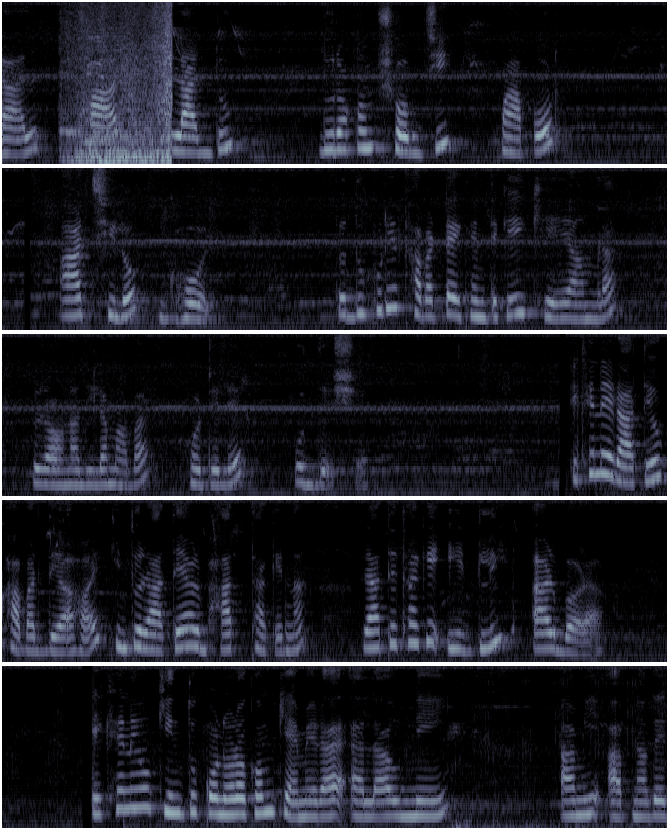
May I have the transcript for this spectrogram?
ডাল, ভাত, লাড্ডু দু রকম সবজি, পাঁপড়, আর ছিল ঘোল। তো দুপুরের খাবারটা এখান থেকেই খেয়ে আমরা রওনা দিলাম আবার হোটেলের উদ্দেশ্যে। এখানে রাতেও খাবার দেওয়া হয়, কিন্তু রাতে আর ভাত থাকে না। রাতে থাকে ইডলি আর বড়া। এখানেও কিন্তু কোনো রকম ক্যামেরা অ্যালাউ নেই। আমি আপনাদের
